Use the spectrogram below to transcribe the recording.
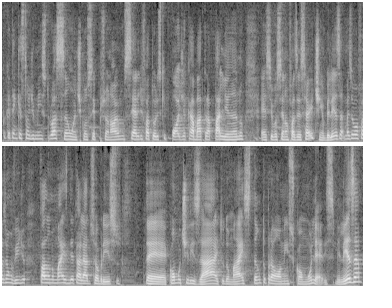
porque tem questão de menstruação, anticoncepcional e uma série de fatores que pode acabar atrapalhando é, se você não fazer certinho, beleza? Mas eu vou fazer um vídeo falando mais detalhado sobre isso, é, como utilizar e tudo mais, tanto para homens como mulheres, beleza?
